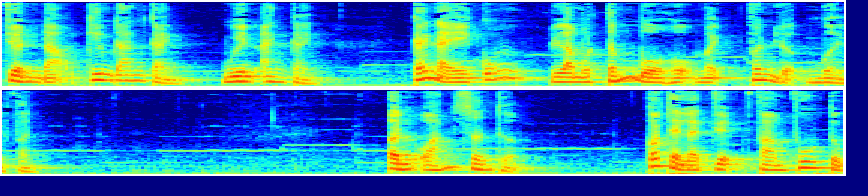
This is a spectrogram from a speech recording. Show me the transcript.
Truyền đạo kim đan cảnh, Nguyên anh cảnh. Cái này cũng là một tấm bùa hộ mệnh phân lượng 10 phần. Ân oán sơn thượng. Có thể là chuyện phàm phu tục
